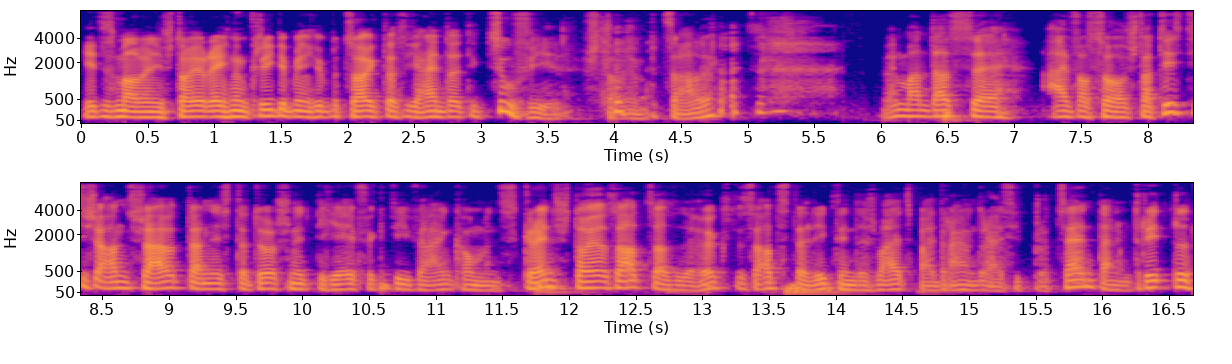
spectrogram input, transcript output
Jedes Mal, wenn ich Steuerrechnung kriege, bin ich überzeugt, dass ich eindeutig zu viel Steuern bezahle. wenn man das äh, einfach so statistisch anschaut, dann ist der durchschnittliche effektive Einkommensgrenzsteuersatz, also der höchste Satz, der liegt in der Schweiz bei 33 Prozent, einem Drittel.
